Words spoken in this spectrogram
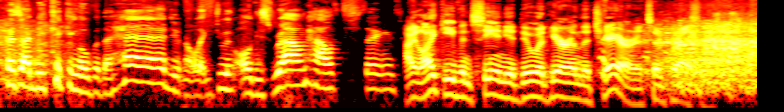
because I'd be kicking over the head, you know, like doing all these roundhouse things. I like even seeing you do it here in the chair. It's impressive.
